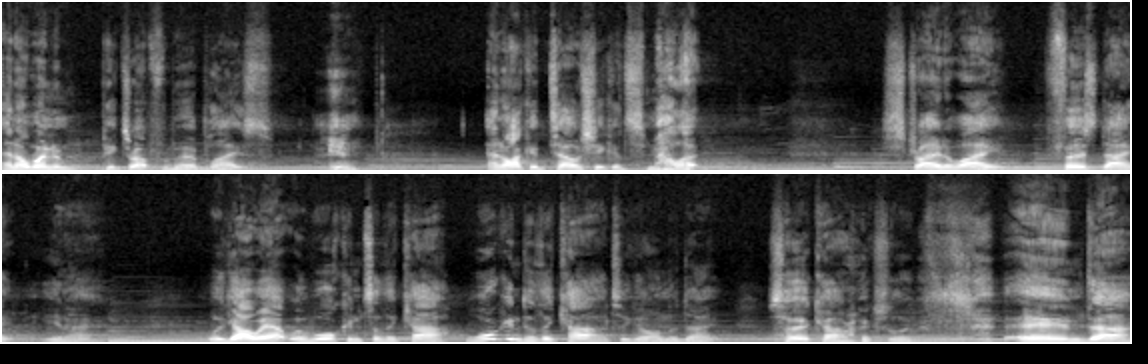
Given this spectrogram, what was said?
and I went and picked her up from her place. and I could tell she could smell it straight away. First date, you know. We go out, we're walking to the car. Walking to the car to go on the date. It's her car, actually. And, uh,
